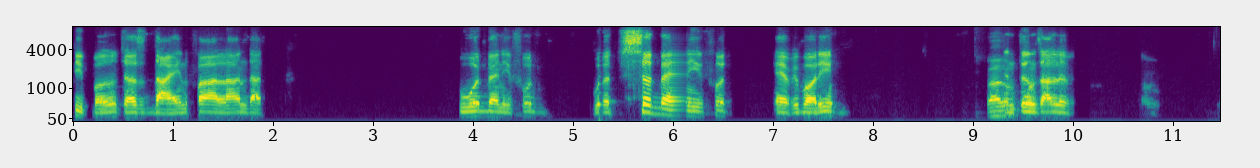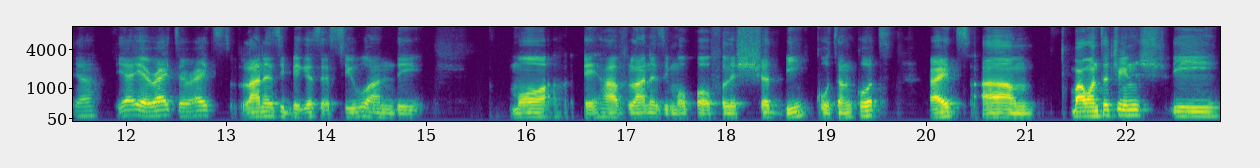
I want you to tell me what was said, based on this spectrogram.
people just dying for land that would benefit, would should benefit everybody Well, in terms of living. Yeah, yeah, you're right. You're right. Land is the biggest issue, and the more they have land, is the more powerful it should be, quote unquote, right? Um, but I want to change the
